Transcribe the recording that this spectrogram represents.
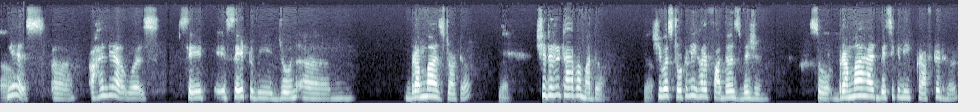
Uh, yes, uh, Ahalya was said is said to be Drona, um, Brahma's daughter. Yeah. She didn't have a mother. Yeah. She was totally her father's vision. So Brahma had basically crafted her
